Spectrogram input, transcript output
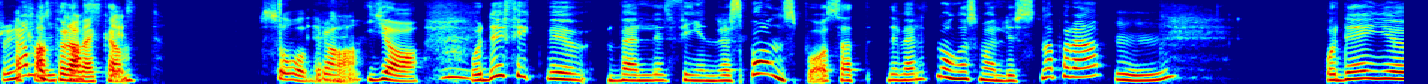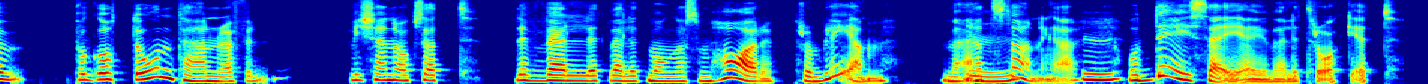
programmet förra veckan. Så bra. Ja, och det fick vi väldigt fin respons på, så att det är väldigt många som har lyssnat på det. Mm. Och det är ju på gott och ont här nu, för vi känner också att det är väldigt, väldigt många som har problem med Mm. ätstörningar. Mm. Och det i sig är ju väldigt tråkigt.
